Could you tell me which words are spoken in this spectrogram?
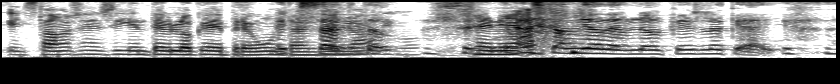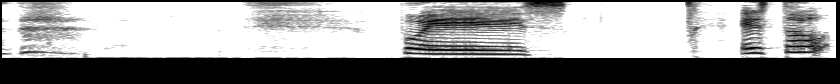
Estamos en el siguiente bloque de preguntas, Exacto. ¿verdad? Sí, Genial. Hemos cambiado de bloque, es lo que hay. Pues esto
